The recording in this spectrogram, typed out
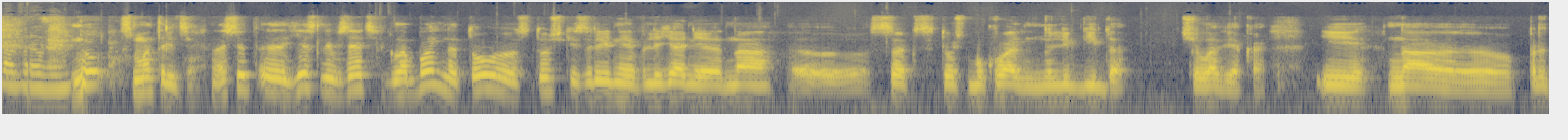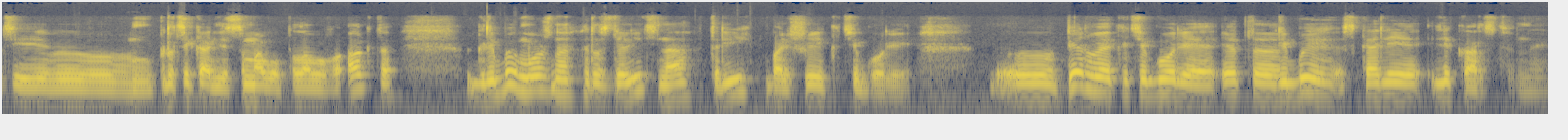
попробуем. Ну, смотрите. Значит, э, если взять глобально, то с точки зрения влияния на э, секс, то есть буквально на либидо человека и на э, проти... протекание самого полового акта, грибы можно разделить на три большие категории. Э, первая категория – это грибы скорее лекарственные,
